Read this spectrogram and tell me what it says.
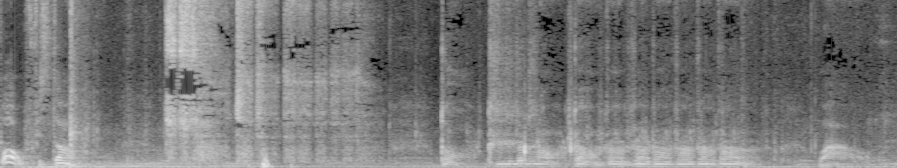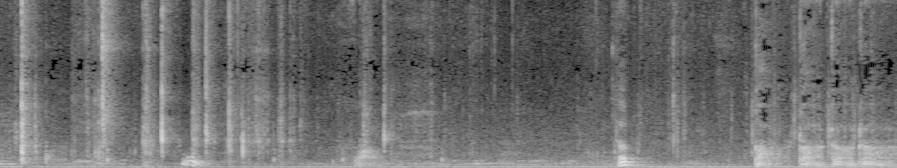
Whoa, fist down. Wow. Ooh. Wow. Up. Da, da, da, da.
